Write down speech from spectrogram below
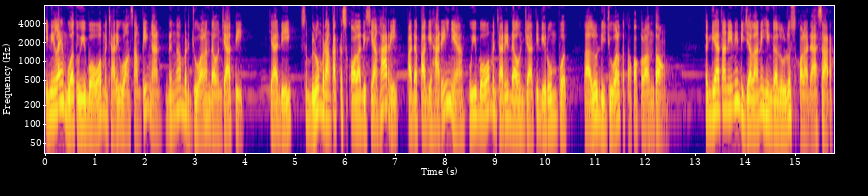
Inilah yang membuat Wibowo mencari uang sampingan dengan berjualan daun jati. Jadi, sebelum berangkat ke sekolah di siang hari, pada pagi harinya, Wibowo mencari daun jati di rumput, lalu dijual ke toko kelontong. Kegiatan ini dijalani hingga lulus sekolah dasar.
